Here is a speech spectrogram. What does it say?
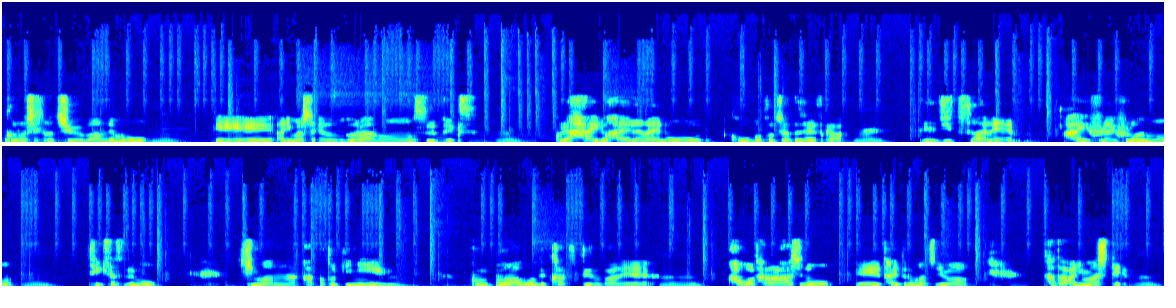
この試合の中盤でも、うん。うん。えー、ありましたけども、ドラゴンスープレックス。うん。これ入る入らないの攻防途中だったじゃないですか。うん。で、実はね、ハイフライフローでも、うん。テキサスでも、決まんなかった時に、うん。このドラゴンで勝つっていうのがね、うん。うん。過去棚橋の、えータイトルマッチには、ただありまして、うん。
